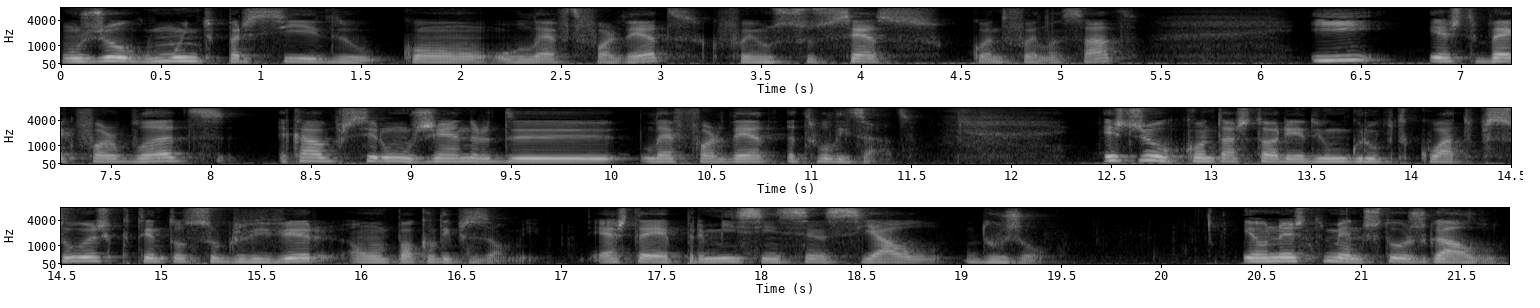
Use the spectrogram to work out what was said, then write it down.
Um jogo muito parecido com o Left 4 Dead, que foi um sucesso quando foi lançado. E este Back 4 Blood acaba por ser um género de Left 4 Dead atualizado. Este jogo conta a história de um grupo de quatro pessoas que tentam sobreviver a um apocalipse zombie. Esta é a premissa essencial do jogo. Eu neste momento estou a jogá-lo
